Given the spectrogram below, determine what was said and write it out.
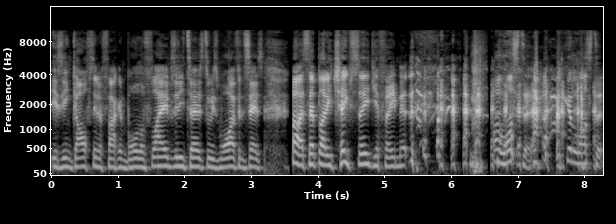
is engulfed in a fucking ball of flames, and he turns to his wife and says, "Oh, it's that bloody cheap seed you're feeding it." I lost it. I fucking lost it.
